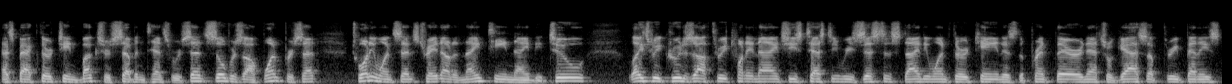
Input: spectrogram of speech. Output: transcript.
That's back 13 bucks or 7 tenths percent. Silver's off 1%, 21 cents. Trade out at 1992. Light sweet crude is off 329. She's testing resistance 91.13 is the print there. Natural gas up three pennies,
